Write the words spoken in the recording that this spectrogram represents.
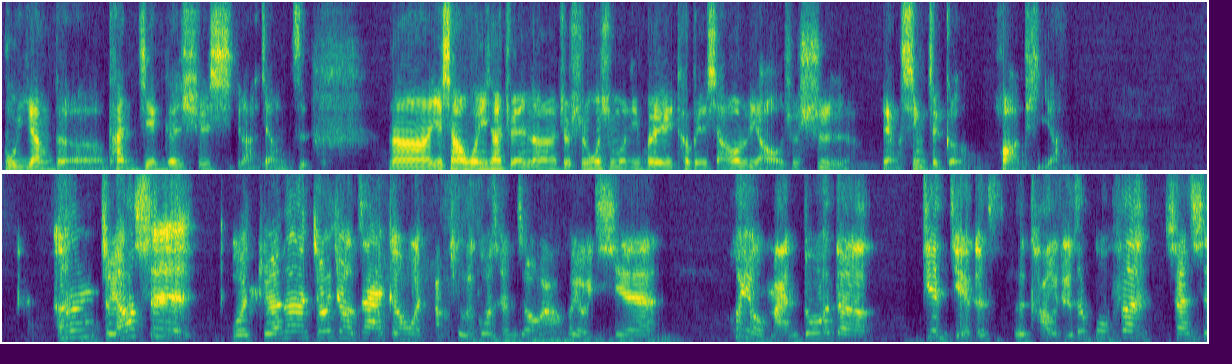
不一样的看见跟学习啦，这样子。那也想要问一下 Joanna，就是为什么你会特别想要聊就是两性这个话题啊？嗯，主要是我觉得 JoJo 在跟我相处的过程中啊，会有一些。会有蛮多的见解跟思考，我觉得这部分算是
